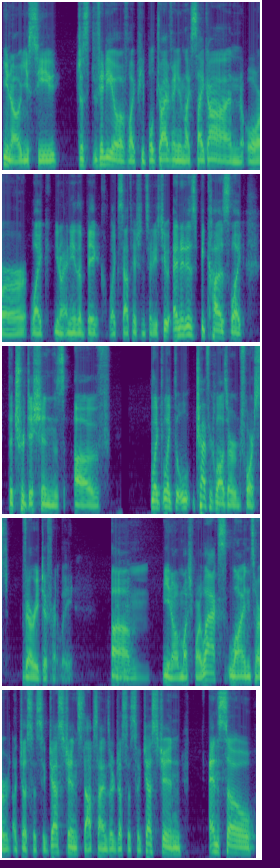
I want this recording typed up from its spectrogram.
you know you see just video of like people driving in like Saigon or like you know any of the big like South Asian cities too, and it is because like the traditions of like like the traffic laws are enforced very differently. Um, you know, much more lax. Lines are just a suggestion. Stop signs are just a suggestion, and so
